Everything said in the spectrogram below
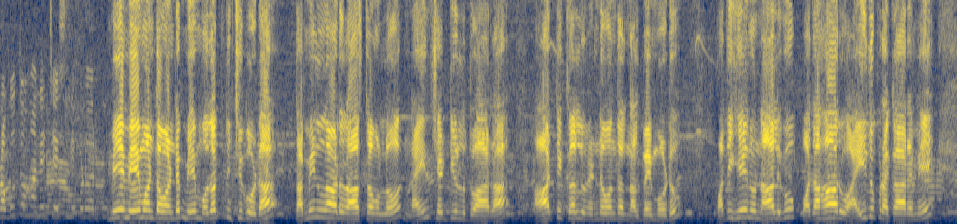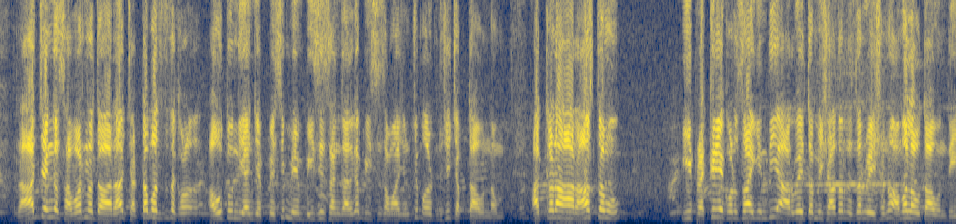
ప్రభుత్వం అనేది చేసింది ఇప్పటి వరకు మేము ఏమంటామంటే మేము మొదటి నుంచి కూడా తమిళనాడు రాష్ట్రంలో నైన్త్ షెడ్యూల్ ద్వారా ఆర్టికల్ రెండు వందల నలభై మూడు పదిహేను నాలుగు పదహారు ఐదు ప్రకారమే రాజ్యాంగ సవరణ ద్వారా చట్టబద్ధత అవుతుంది అని చెప్పేసి మేము బీసీ సంఘాలుగా బీసీ సమాజం నుంచి మొదటి నుంచి చెప్తా ఉన్నాం. అక్కడ ఆ రాష్ట్రము ఈ ప్రక్రియ కొనసాగింది. అరవై తొమ్మిది శాతం రిజర్వేషన్ అమలు అవుతా ఉంది.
